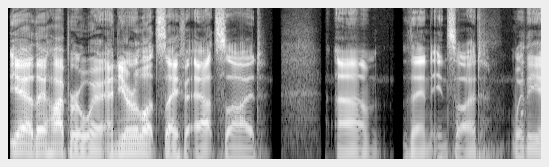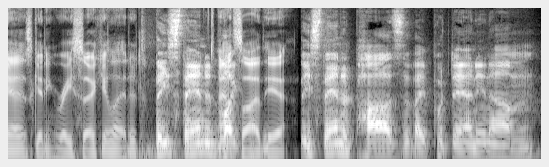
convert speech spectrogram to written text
Yeah, they're hyper aware, and you're a lot safer outside um, than inside, where the air is getting recirculated These standard like the air. these standard paths that they put down in um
